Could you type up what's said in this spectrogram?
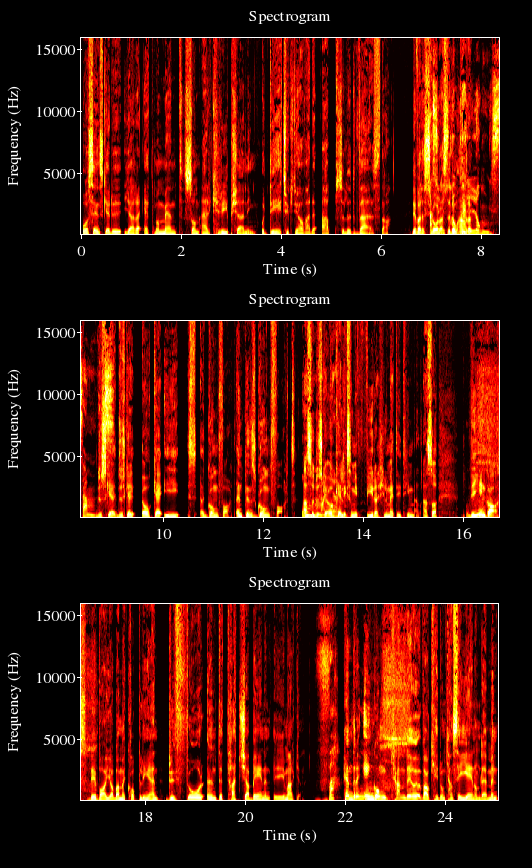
Och sen ska du göra ett moment som är krypkörning och det tyckte jag var det absolut värsta. Det var det Alltså svåraste. du ska De åka andra, långsamt. du, ska, du ska åka i gångfart, inte ens gångfart. Alltså Oh du ska åka liksom i 4 km i timmen. Alltså, det är ingen gas, det är bara att jobba med kopplingen. Du får inte toucha benen i marken. Va? Händer det en gång kan det vara okej, de kan se igenom det, men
